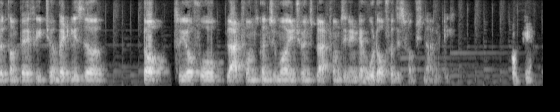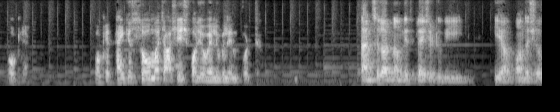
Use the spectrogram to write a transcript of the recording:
the compare feature but at least the top three or four platforms, consumer insurance platforms in India would offer this functionality. Okay, okay. Okay, thank you so much, Ashish, for your valuable input. Thanks a lot, Navneet. Pleasure to be here on the show.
